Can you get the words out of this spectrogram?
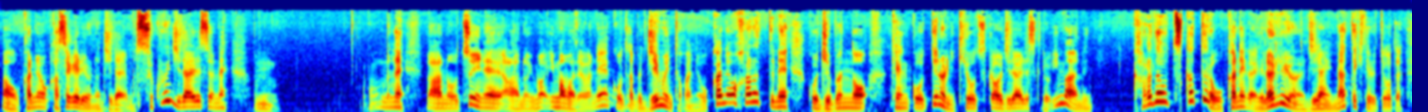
まあ、お金を稼げるような時代もうすごい時代ですよね。うん。ね、あのついねあの今今まではねこう多分ジムとかにお金を払ってねこう自分の健康っていうのに気を使う時代ですけど今はね体を使ったらお金が得られるような時代になってきてるということで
